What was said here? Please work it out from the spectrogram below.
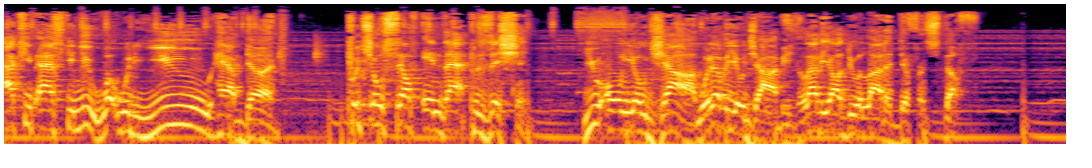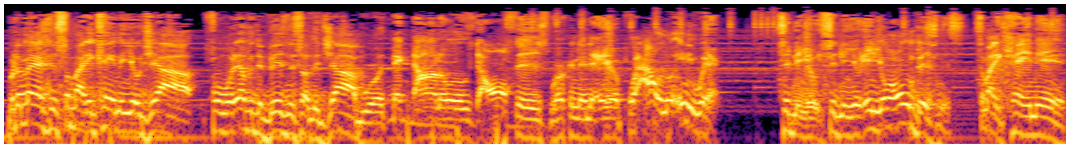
I keep asking you, what would you have done? Put yourself in that position. You own your job, whatever your job is. A lot of y'all do a lot of different stuff. But imagine somebody came in your job for whatever the business of the job was, McDonald's, the office, working in the airport, I don't know, anywhere. Sitting in your, sitting in your, in your own business. Somebody came in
